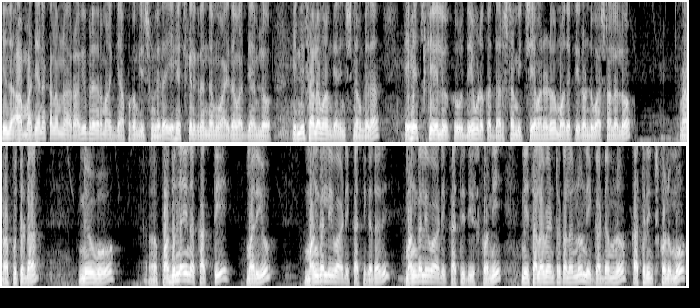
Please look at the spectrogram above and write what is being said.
ఇందు ఆ మధ్యాహ్న కాలంలో రవి బ్రదర్ మనకు జ్ఞాపకం చేసుకున్నాం కదా ఎహెచ్కేల్ గ్రంథము ఐదవ అధ్యాయంలో ఎన్నిసార్లు మనం ధ్యానించినాం కదా ఎహెచ్కేలుకు దేవుడు ఒక దర్శనం ఇచ్చేయమన్నాడు మొదటి రెండు వచనాలలో. నరపుత్రుడా నువ్వు పదునైన కత్తి మరియు మంగలివాడి కత్తి కదా అది? మంగలివాడి కత్తి తీసుకొని నీ తల వెంట్రుకలను నీ గడ్డమును కత్తిరించుకొనుము.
